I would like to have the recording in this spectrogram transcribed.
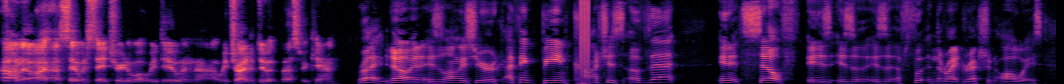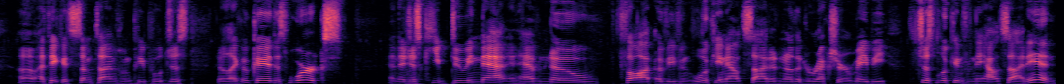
I don't know. I, I, say we stay true to what we do, and uh, we try to do it the best we can. Right. No, and as long as you're, I think being conscious of that in itself is is a, is a foot in the right direction always. Uh, I think it's sometimes when people just they're like, okay, this works, and they just keep doing that and have no thought of even looking outside in another direction or maybe just looking from the outside in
